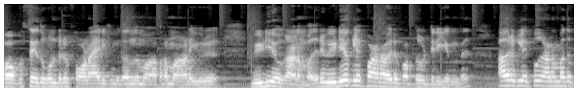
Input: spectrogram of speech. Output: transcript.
ഫോക്കസ് ചെയ്തുകൊണ്ടൊരു ഫോണായിരിക്കും ഇതെന്ന് മാത്രമാണ് ഈ ഒരു വീഡിയോ കാണുമ്പോൾ അതൊരു വീഡിയോ ക്ലിപ്പാണ് അവർ പുറത്തുവിട്ടിരിക്കുന്നത് ആ ഒരു ക്ലിപ്പ് കാണുമ്പോൾ അത്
